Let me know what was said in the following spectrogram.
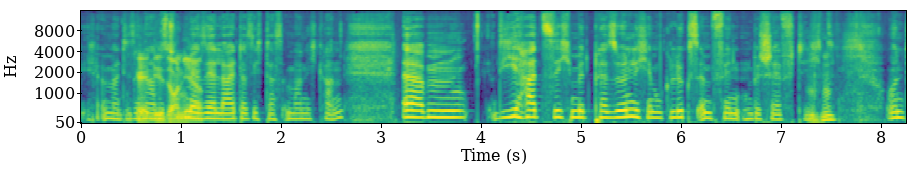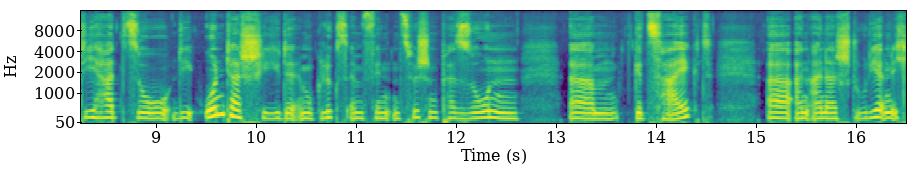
ich, immer diese Okay, Namen. die Es tut mir sehr leid, dass ich das immer nicht kann. Ähm, die hat sich mit persönlichem Glücksempfinden beschäftigt. Mhm. Und die hat so die Unterschiede im Glücksempfinden zwischen Personen ähm, gezeigt äh, an einer Studie. Und ich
